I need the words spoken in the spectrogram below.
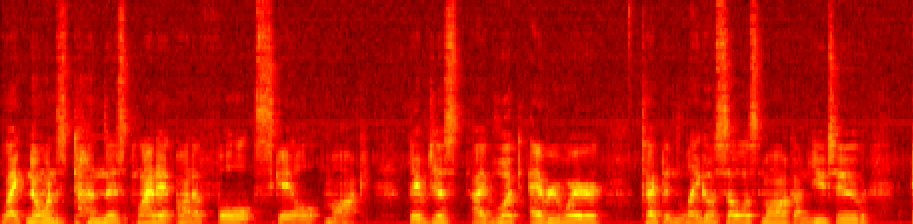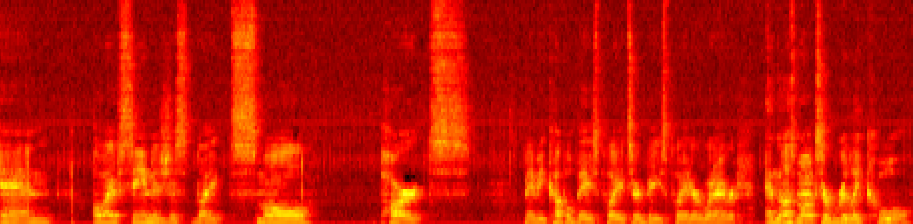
Like, no one's done this planet on a full scale MOC. They've just, I've looked everywhere, typed in Lego Sullust MOC on YouTube, and all I've seen is just like small parts maybe a couple base plates or base plate or whatever. And those MOCs are really cool.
